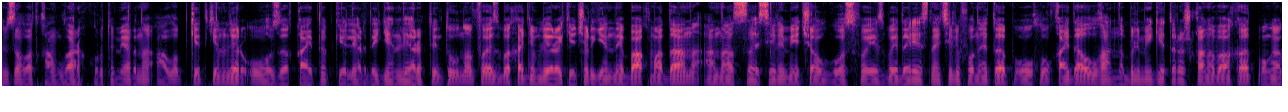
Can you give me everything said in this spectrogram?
имзалатқанлар куртымерні алып кеткенлер оозы қайтып келер дегенлер. Тинтуфны фсб хадимлері кечіргеніне бақмадан анасы селеме чалгоз фсб идаресіне телефон етіп оғлу қайда олғанны білмеге тырышқаны вақыт оңа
